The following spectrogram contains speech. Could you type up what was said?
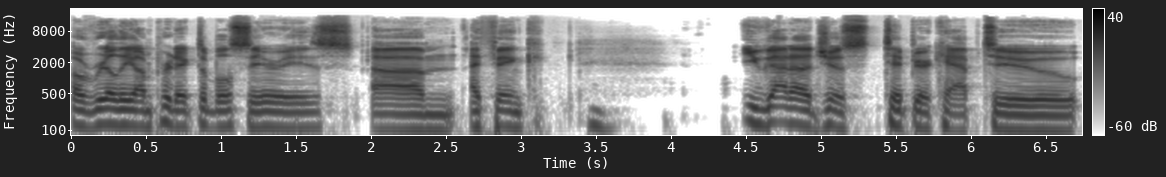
a really unpredictable series. Um, I think you gotta just tip your cap to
